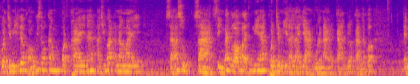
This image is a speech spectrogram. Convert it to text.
ควรจะมีเรื่องของวิศวกรรมปลอดภัยนะอาชีวะอนามัย สาธารณสุขศาสตร์สิ่งแวดล้อมอะไรพวกนี้นะควรจะมีหลาย ๆ อย่างบูรณาการร่วมกัน แล้วก็เป็น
